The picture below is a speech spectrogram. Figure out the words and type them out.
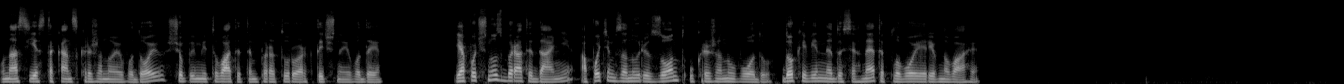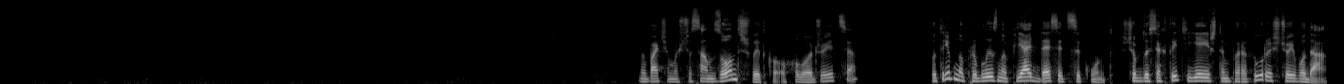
У нас є стакан з крижаною водою, щоб імітувати температуру арктичної води. Я почну збирати дані, а потім занурю зонд у крижану воду, доки він не досягне теплової рівноваги. Ми бачимо, що сам зонд швидко охолоджується. Потрібно приблизно 5-10 секунд, щоб досягти тієї ж температури, що й вода.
